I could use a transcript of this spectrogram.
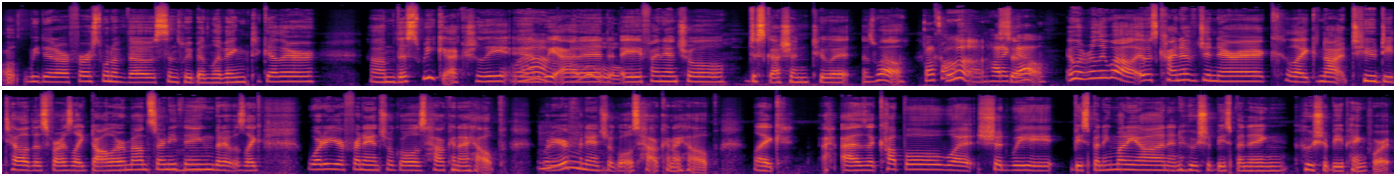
uh, we did our first one of those since we've been living together um, this week, actually. And we added Ooh. a financial discussion to it as well. That's Cool. awesome. How'd it So- go? It went really well. It was kind of generic, like not too detailed as far as like dollar amounts or anything, but it was like, what are your financial goals? How can I help? What are your financial goals? How can I help? Like, as a couple, what should we be spending money on and who should be spending, who should be paying for it?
